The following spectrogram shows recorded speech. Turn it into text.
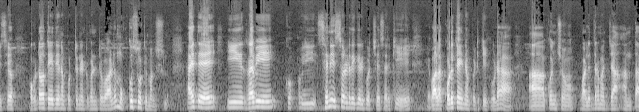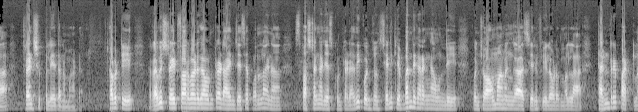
ఈ ఒకటో తేదీన పుట్టినటువంటి వాళ్ళు ముక్కుసూటి మనుషులు. అయితే ఈ రవి ఈ శనీశ్వరుడి దగ్గరికి వచ్చేసరికి వాళ్ళ కొడుకైనప్పటికీ కూడా కొంచెం వాళ్ళిద్దరి మధ్య అంత ఫ్రెండ్షిప్ లేదన్నమాట. కాబట్టి రవి స్ట్రైట్ ఫార్వర్డ్గా ఉంటాడు ఆయన చేసే పనులు ఆయన స్పష్టంగా చేసుకుంటాడు. అది కొంచెం శనికి ఇబ్బందికరంగా ఉండి కొంచెం అవమానంగా శని ఫీల్ అవడం వల్ల తండ్రి పట్ల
